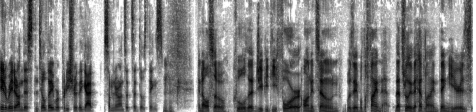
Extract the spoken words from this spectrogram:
iterated on this until they were pretty sure they got some neurons that said those things. Mm-hmm. And also cool that GPT-4 on its own was able to find that. That's really the headline thing here is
